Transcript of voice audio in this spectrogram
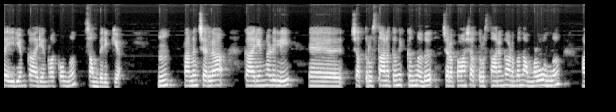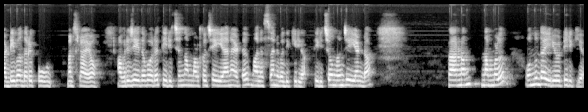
ധൈര്യം കാര്യങ്ങളൊക്കെ ഒന്ന് സംഭരിക്കുക. കാരണം ചില കാര്യങ്ങളിൽ ശത്രുസ്ഥാനത്ത് നിൽക്കുന്നത് ചിലപ്പോൾ ആ ശത്രുസ്ഥാനം കാണുമ്പോൾ നമ്മളും ഒന്ന് അടിപതറിപ്പോവും മനസ്സിലായോ? അവർ ചെയ്ത പോലെ തിരിച്ചും നമ്മൾക്ക് ചെയ്യാനായിട്ട് മനസ്സ് അനുവദിക്കില്ല. തിരിച്ചൊന്നും ചെയ്യണ്ട. കാരണം നമ്മൾ ഒന്ന് ധൈര്യമായിട്ടിരിക്കുക.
